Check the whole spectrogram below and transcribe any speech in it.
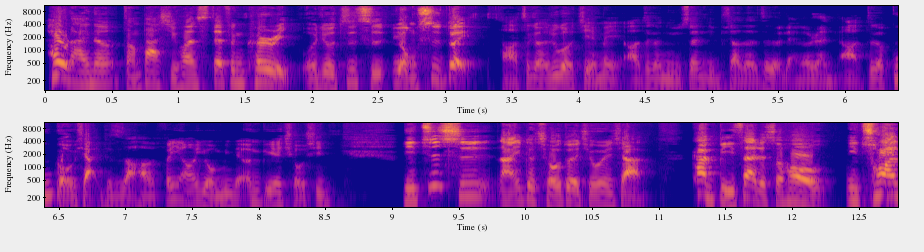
后来呢，长大喜欢 Stephen Curry，我就支持勇士队。啊，这个如果姐妹啊，这个女生你不晓得这个两个人啊，这个 Google 一下就知道，哈，非常有名的 NBA 球星。你支持哪一个球队？请问一下。看比赛的时候，你穿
